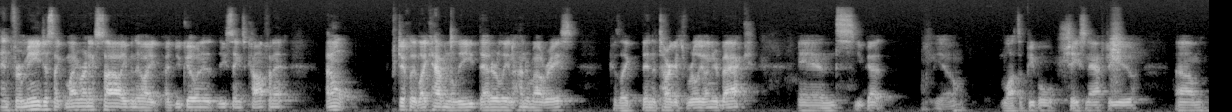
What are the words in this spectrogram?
and for me, just like my running style, even though I, I do go into these things confident, I don't particularly like having the lead that early in a 100 mile race because like then the target's really on your back and you've got, you know, lots of people chasing after you. Um,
